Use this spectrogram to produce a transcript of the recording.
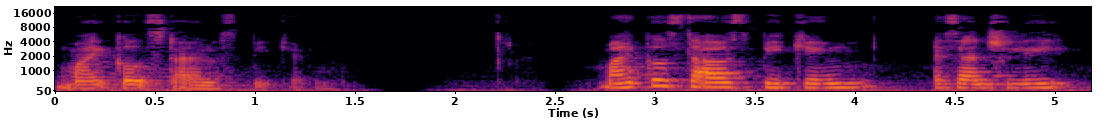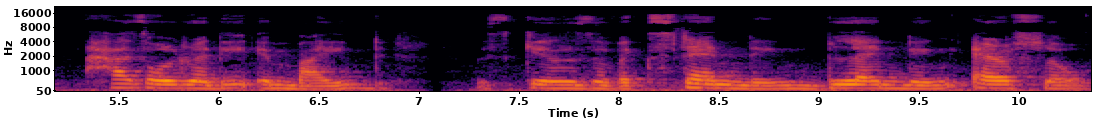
Michael's style of speaking. Michael's style of speaking essentially has already imbibed the skills of extending, blending, airflow.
